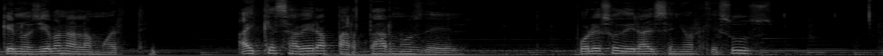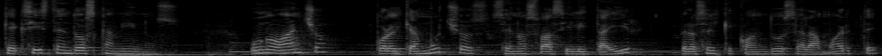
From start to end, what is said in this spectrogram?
que nos llevan a la muerte. Hay que saber apartarnos de él. Por eso dirá el Señor Jesús, que existen dos caminos, uno ancho, por el que a muchos se nos facilita ir, pero es el que conduce a la muerte,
